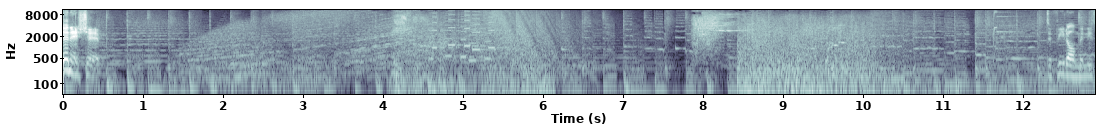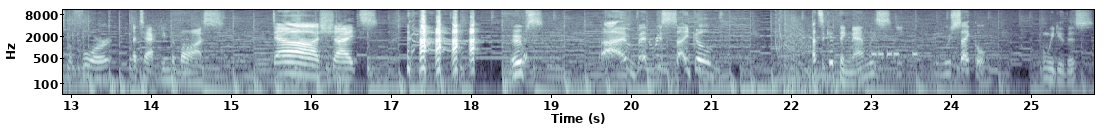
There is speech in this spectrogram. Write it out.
Finish him! Defeat all minions before attacking the boss. Ah, shites. Oops. I've been recycled. That's a good thing, man. At recycle when we do this.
